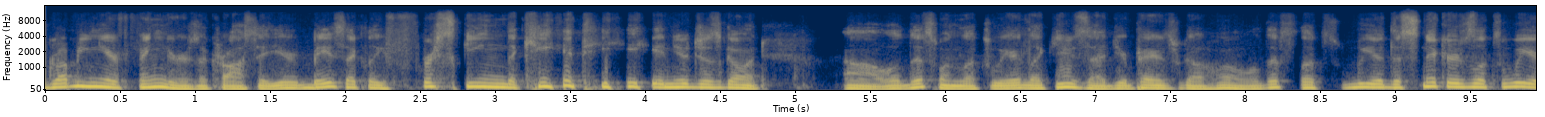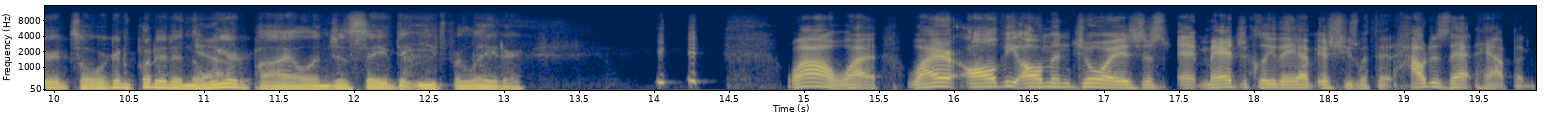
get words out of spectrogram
rubbing your fingers across it. You're basically frisking the candy, and you're just going, oh well this one looks weird. Like you said your parents would go oh well this looks weird. The snickers looks weird. So we're going to put it in the yeah. weird pile and just save to eat for later. Wow. Why why are all the almond joys just eh, magically they have issues with it? How does that happen?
